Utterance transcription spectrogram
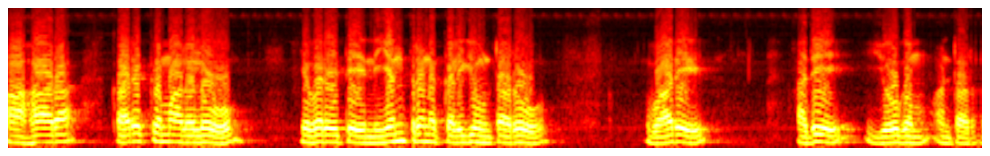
ఆహార కార్యక్రమాలలో ఎవరైతే నియంత్రణ కలిగి ఉంటారో వారే అదే యోగం అంటారు.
